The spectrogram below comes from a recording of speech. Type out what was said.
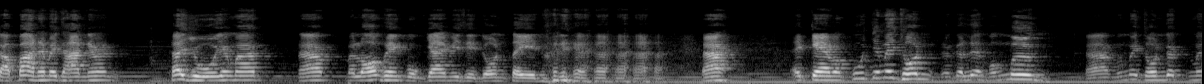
กลับบ้านให้ไม่ทันนะครับถ้าอยู่ยังมานะครับมาร้องเพลงปลุกใจมีสิทธิ์โดนตีนวะเนี่ยนะไอ้แกบอกกูจะไม่ทนมันก็เรื่องของมึงนะมึงไม่ทนก็ไม่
